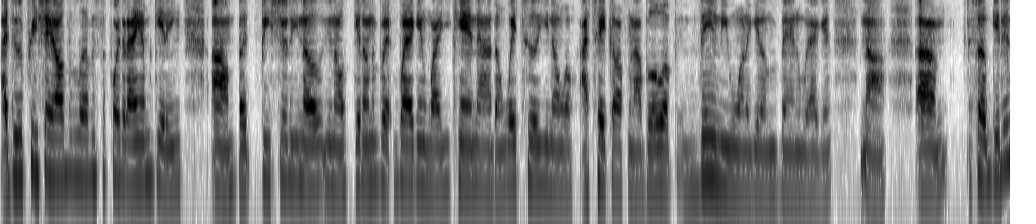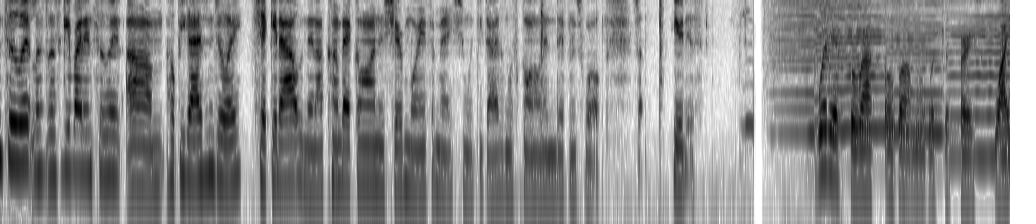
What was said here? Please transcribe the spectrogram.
I do appreciate all the love and support that I am getting. Um, but be sure to, you know, you know, get on the wagon while you can now. Don't wait till, you know, I take off and I blow up and then you want to get on the bandwagon. Nah. Um, so get into it. Let's let's get right into it. Um hope you guys enjoy. Check it out and then i'll come back on and share more information with you guys and what's going on in the different world. So here it is. What if barack obama was the first white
